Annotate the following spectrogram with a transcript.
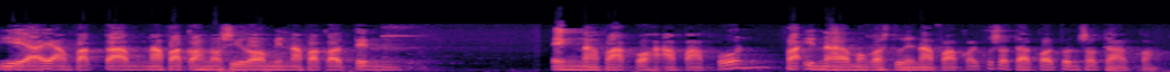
piye ae amfakta nafaqah sira min nafaqatin ing nafkah apapun fa inna mongko sedune nafkah iku sedekahun sedekah.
